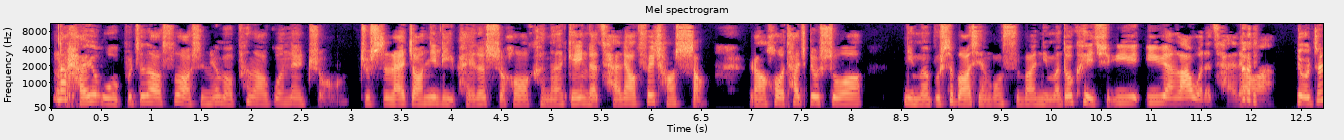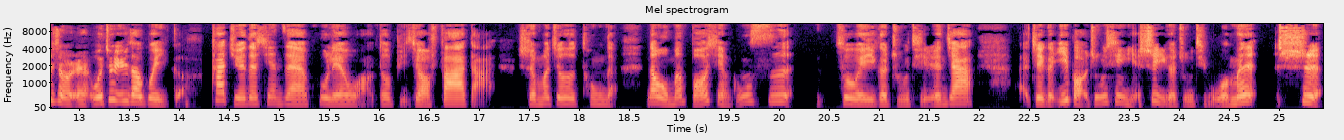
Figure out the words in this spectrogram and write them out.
那还有，我不知道苏老师，你有没有碰到过那种，就是来找你理赔的时候，可能给你的材料非常少，然后他就说你们不是保险公司吧？你们都可以去医医院拉我的材料啊。有这种人，我就遇到过一个，他觉得现在互联网都比较发达。什么就是通的。那我们保险公司作为一个主体，人家这个医保中心也是一个主体，我们是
